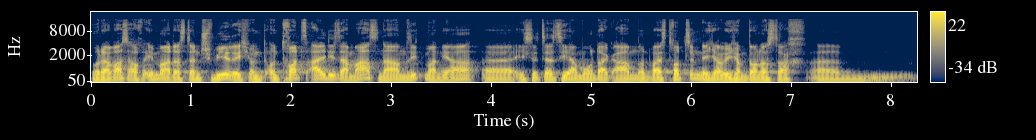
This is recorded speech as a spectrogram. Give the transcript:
oder was auch immer, das ist dann schwierig. Und, und trotz all dieser Maßnahmen sieht man ja, äh, ich sitze jetzt hier am Montagabend und weiß trotzdem nicht, ob ich am Donnerstag ähm,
